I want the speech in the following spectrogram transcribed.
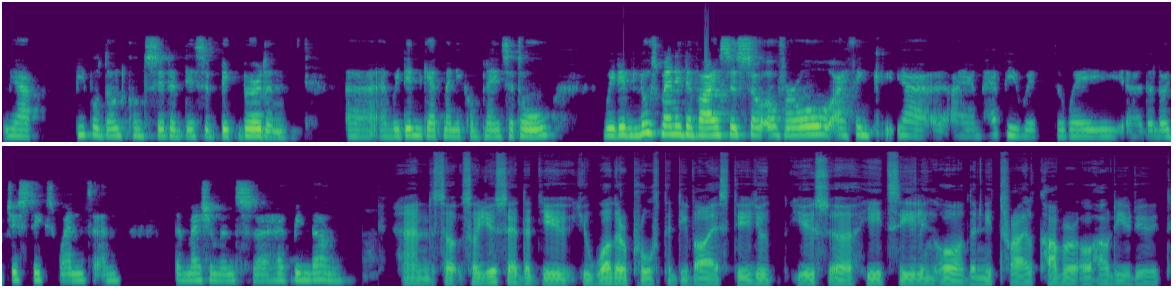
yeah, people don't consider this a big burden. Uh, and we didn't get many complaints at all we didn't lose many devices. So overall, I think, yeah, I am happy with the way uh, the logistics went and the measurements uh, have been done. And so, so you said that you you waterproof the device. Do you use a heat sealing or the nitrile cover, or how do you do it?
